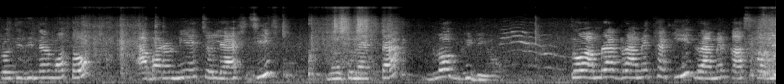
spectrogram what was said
প্রতিদিনের মতো আবারও নিয়ে চলে আসছি নতুন একটা ব্লগ ভিডিও। তো আমরা গ্রামে থাকি, গ্রামের কাজকর্ম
